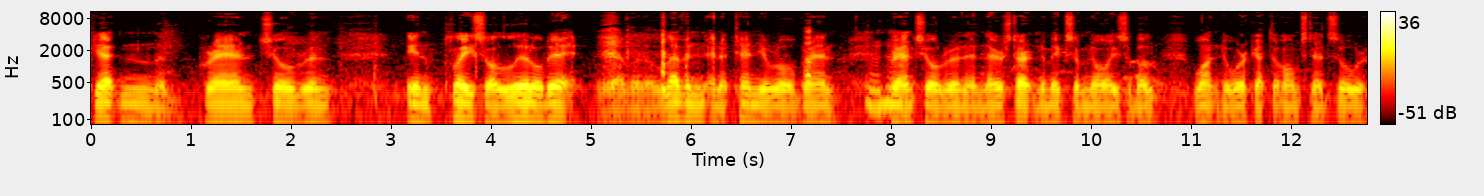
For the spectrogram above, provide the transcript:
getting the grandchildren in place a little bit. We have an 11 and a 10 year old grand mm-hmm. grandchildren, and they're starting to make some noise about wanting to work at the homestead. So we're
